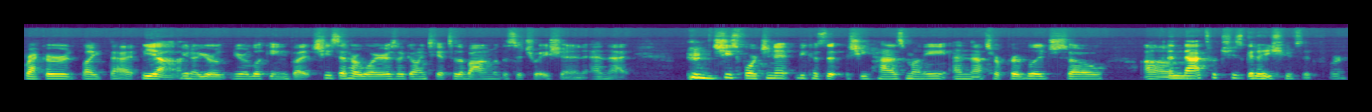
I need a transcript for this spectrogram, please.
record like that. yeah, You know, you're you're looking." But she said her lawyers are going to get to the bottom of the situation, and that she's fortunate because that she has money and that's her privilege. So, um, and that's what she's going to use it for.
